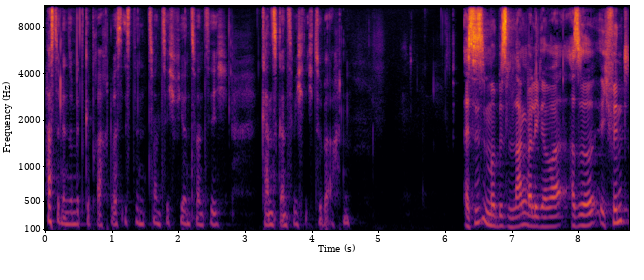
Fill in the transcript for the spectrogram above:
hast du denn so mitgebracht? Was ist denn 2024 ganz, ganz wichtig zu beachten? Es ist immer ein bisschen langweilig, aber also ich finde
